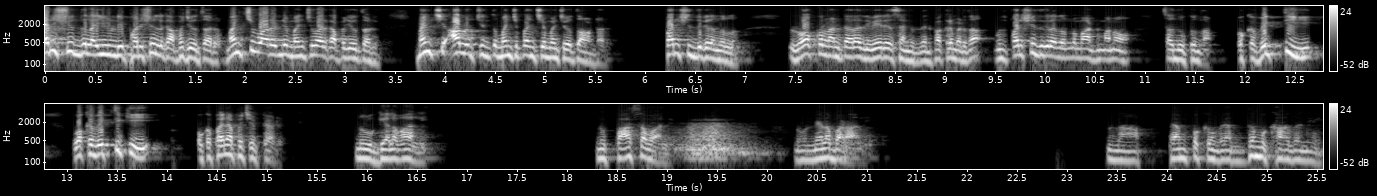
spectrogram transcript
పరిశుద్ధులు అయ్యి ఉండి పరిశుద్ధులకు అప్పచెబుతారు. మంచివారు ఉండి మంచివారికి అప్పచెబుతాడు మంచి ఆలోచించి మంచి పని చేయమని చెబుతూ ఉంటారు. పరిశుద్ధ గ్రంథంలో. లోకల్ అంటారు? అది వేరే సంగతి. దాన్ని పక్కన పెడదాం. ముందు పరిశుద్ధ గ్రంథం ఉన్న మాట మనం చదువుకుందాం. ఒక వ్యక్తి ఒక వ్యక్తికి ఒక పని అప్పచెప్పాడు నువ్వు గెలవాలి. నువ్వు పాస్ అవ్వాలి. నువ్వు నిలబడాలి. నా పెంపకం వ్యర్థము కాదని.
